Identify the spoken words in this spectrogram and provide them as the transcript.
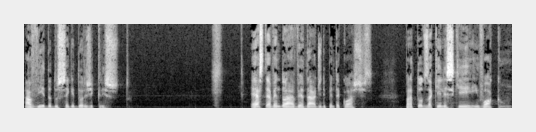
a vida dos seguidores de Cristo. Esta é a verdade de Pentecostes para todos aqueles que invocam,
